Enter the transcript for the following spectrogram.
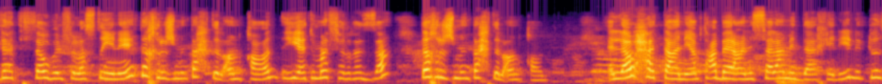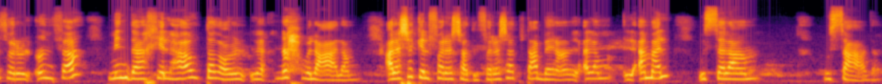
ذات الثوب الفلسطيني تخرج من تحت الأنقاض. هي تمثل غزة تخرج من تحت الأنقاض. اللوحة الثانية بتعبر عن السلام الداخلي اللي بتنثر الأنثى من داخلها وتطلع نحو العالم. على شكل فراشات الفراشات بتعبر عن الألم الأمل والسلام والسعادة.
